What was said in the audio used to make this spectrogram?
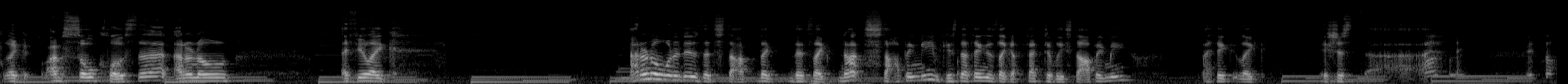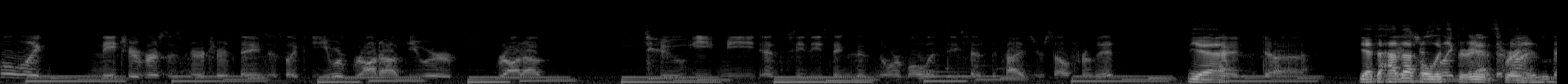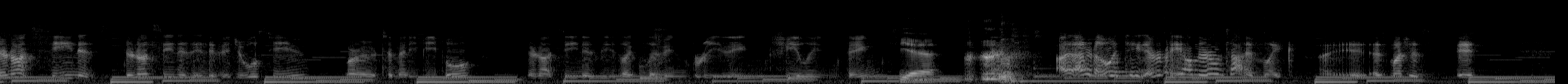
like I'm so close to that. I don't know. I feel like I don't know what it is that stop like that's like not stopping me because nothing is like effectively stopping me. I think like it's just uh, it's, the whole like nature versus nurture thing. It's like you were brought up, you were brought up to eat meat and see these things as normal and desensitize yourself from it. yeah And uh, yeah to have that whole like, yeah, experience they're where not, you they're not seen as they're not seen as individuals to you or to many people. They're not seen as these like living, breathing, feeling things. yeah I, I don't know. It takes everybody on their own time. Like, it, as much as it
